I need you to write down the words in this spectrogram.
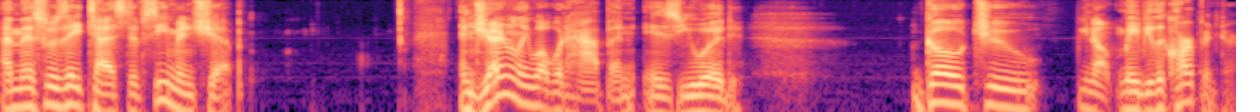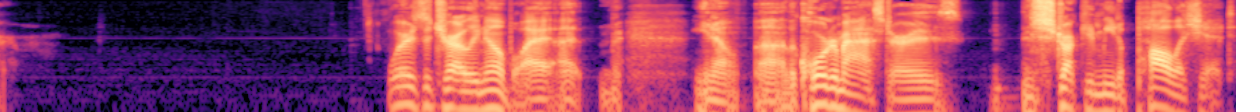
And this was a test of seamanship. And generally, what would happen is you would go to, you know, maybe the carpenter. Where's the Charlie Noble? I, I you know, uh, the quartermaster has instructed me to polish it.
